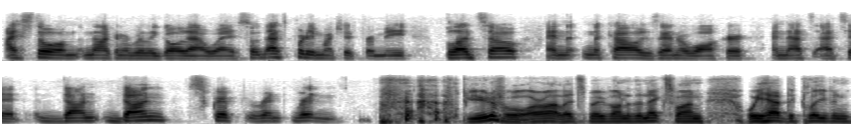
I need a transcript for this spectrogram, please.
I still am not going to really go that way. So that's pretty much it for me. Bledsoe and Nickeil Alexander Walker, and that's that's it. Done. Done. Script written. Beautiful. All right, let's move on to the next one. We have the Cleveland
